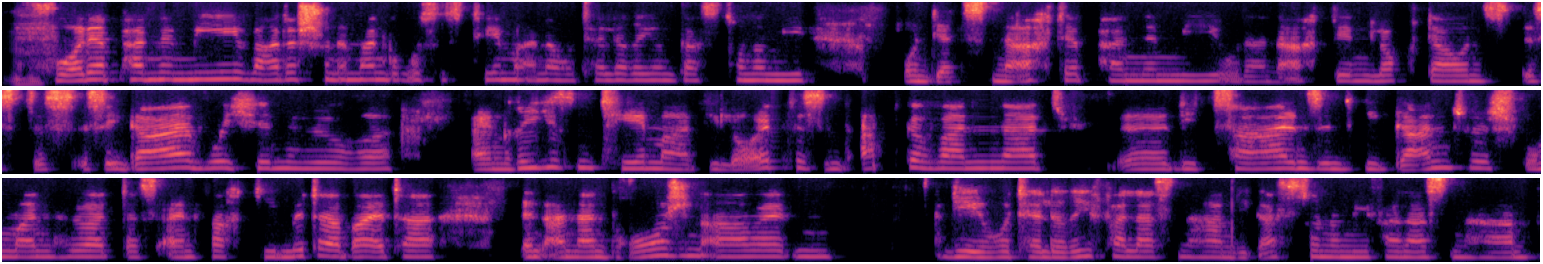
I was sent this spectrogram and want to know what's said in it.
Mhm. Vor der Pandemie war das schon immer ein großes Thema in der Hotellerie und Gastronomie. Und jetzt nach der Pandemie oder nach den Lockdowns ist es ist egal, wo ich hinhöre, ein Riesenthema. Die Leute sind abgewandert, äh, die Zahlen sind gigantisch, wo man hört, dass einfach die Mitarbeiter in anderen Branchen arbeiten die Hotellerie verlassen haben, die Gastronomie verlassen haben.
